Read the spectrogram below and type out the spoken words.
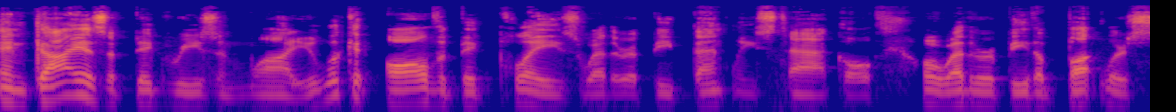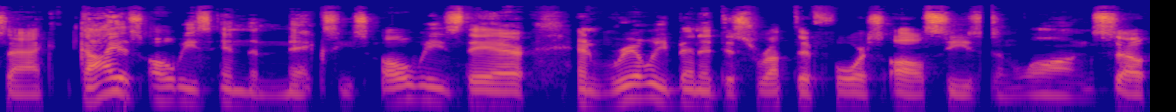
And Guy is a big reason why. You look at all the big plays, whether it be Bentley's tackle or whether it be the Butler sack, Guy is always in the mix. He's always there and really been a disruptive force all season long. So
